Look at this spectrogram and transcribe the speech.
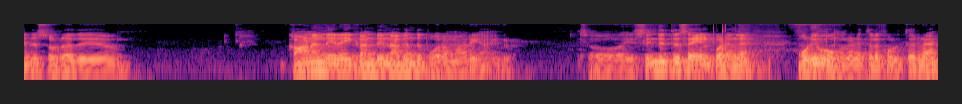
எது சொல்கிறது கானல் நீரை கண்டு நகர்ந்து போகிற மாதிரி ஆகிடும் ஸோ, சிந்தித்து செயல்படுங்க. முடிவு உங்களிடத்தில் கொடுத்துட்றேன்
